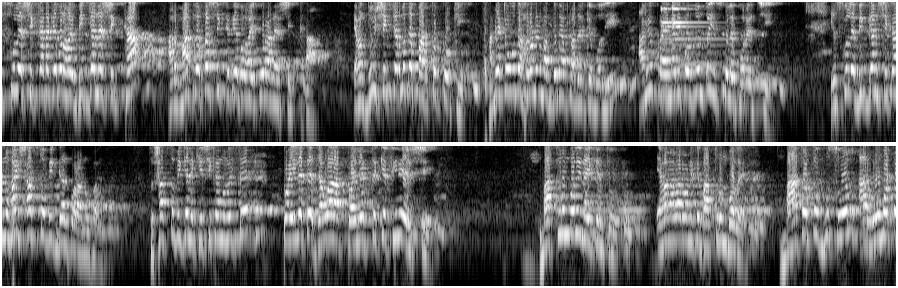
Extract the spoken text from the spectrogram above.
স্কুলের শিক্ষাটাকে বলা হয় বিজ্ঞানের শিক্ষা আর মাদ্রাসার শিক্ষাকে বলা হয় কোরআনের শিক্ষা। এখন দুই শিক্ষার মধ্যে পার্থক্য কি? আমি একটা উদাহরণের মাধ্যমে আপনাদেরকে বলি, আমিও প্রাইমারি পর্যন্ত স্কুলে পড়েছি। স্কুলে বিজ্ঞান শেখানো হয়, স্বাস্থ্য বিজ্ঞান পড়ানো হয়। তো স্বাস্থ্য বিজ্ঞানে কি শেখানো হয়েছে? টয়লেটে যাওয়া, টয়লেট থেকে ফিরে এসে। বাথরুম বলি নাই কিন্তু, এখন আবার অনেকে বাথরুম বলে। বাত অর্থ গুসল আর রুম অর্থ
